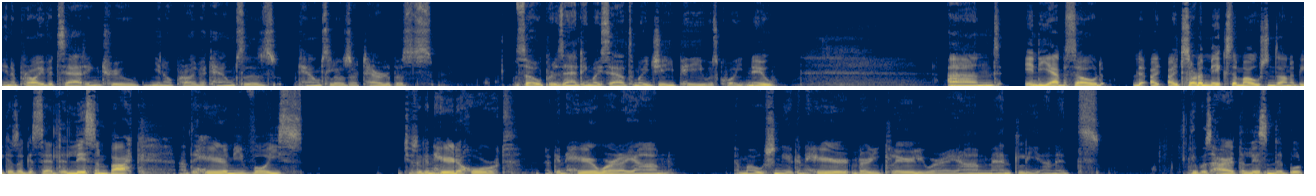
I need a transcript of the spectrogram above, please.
in a private setting through, you know, private counsellors, counsellors or therapists. So presenting myself to my GP was quite new. And in the episode, I, I'd sort of mixed emotions on it because, like I said, to listen back and to hear my voice, just I can hear the hurt. I can hear where I am emotionally. I can hear very clearly where I am mentally, and it's it was hard to listen to. But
